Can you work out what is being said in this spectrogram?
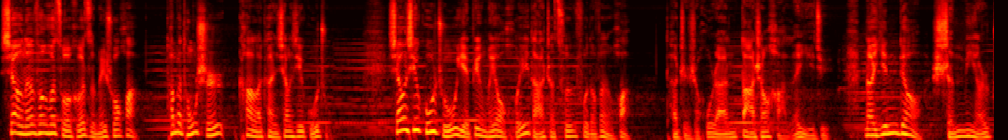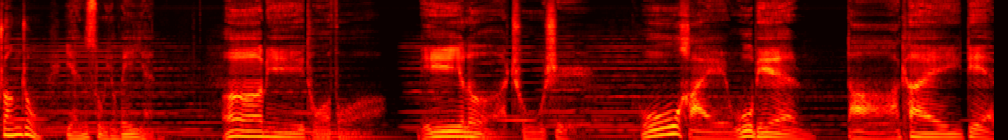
向南风和左和子没说话，他们同时看了看湘西谷主。湘西谷主也并没有回答这村妇的问话，他只是忽然大声喊了一句，那音调神秘而庄重，严肃又威严：“阿弥陀佛，弥勒出世，苦海无边，打开殿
